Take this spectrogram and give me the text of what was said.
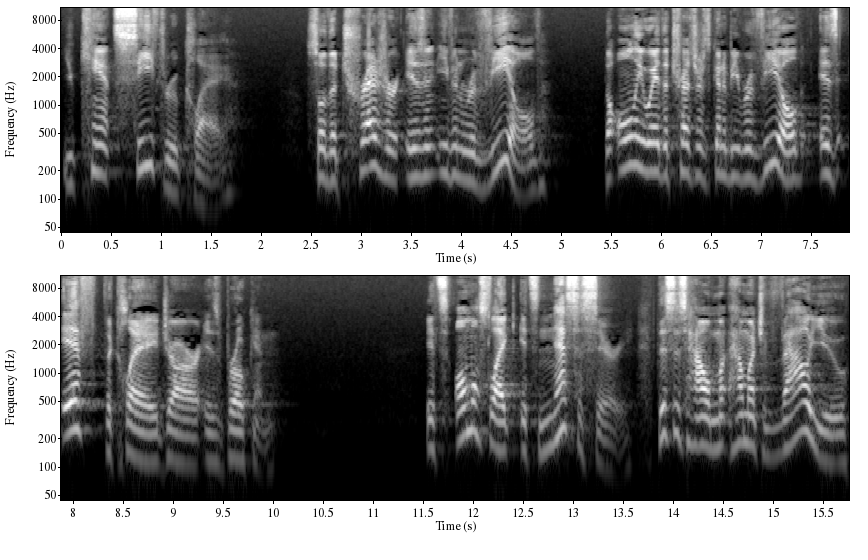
You can't see through clay, so the treasure isn't even revealed the only way the treasure is going to be revealed is if the clay jar is broken. It's almost like it's necessary. This is how, how much value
